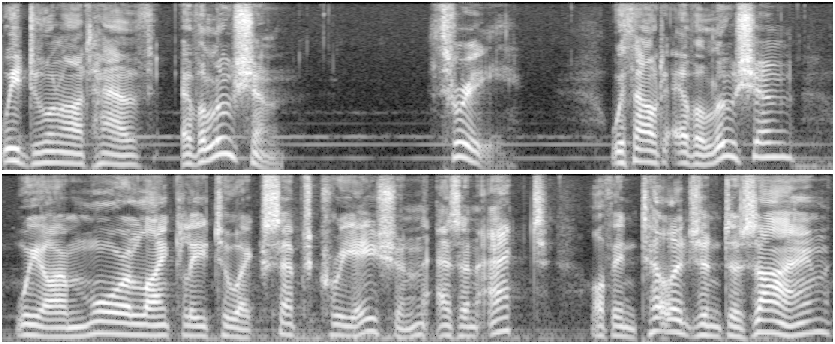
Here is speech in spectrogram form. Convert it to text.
we do not have evolution. 3. Without evolution, we are more likely to accept creation as an act of intelligent design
